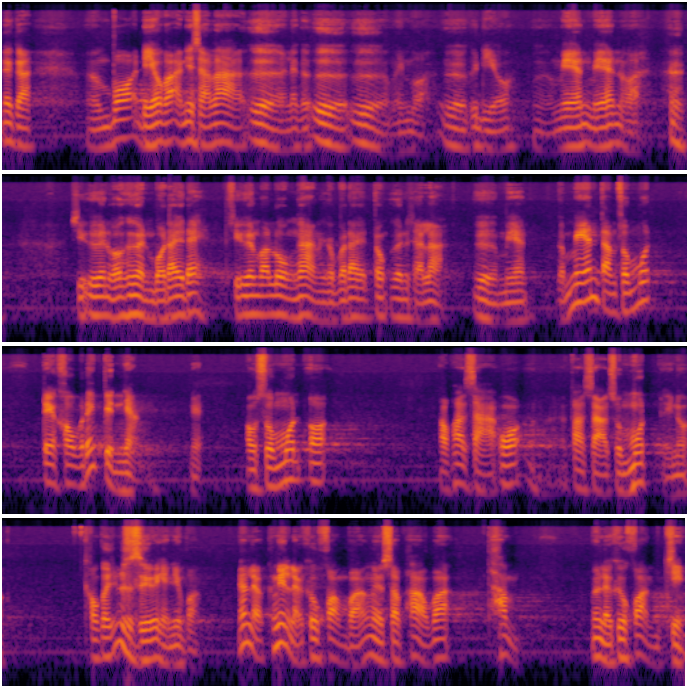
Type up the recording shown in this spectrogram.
แล้วก็ บ่เดี๋ยวว่าอันนี้ศาลาเออ แล้วก็เออเออแม่นบ่เออคือเดี๋ยวเออแม่นแม่นว่ะสิเอื้อนว่าเฮือนบ่ได้ได้สิเอื้อนว่าโรงงานก็บ่ได้ต้องเอื้อนศาลาเออแม่นก็แม่นตามสมมุติ แต่เขาบ่ได้เป็นหยังเนี่ยเอาสมมุติเอาเอาภาษาเอาภาษาสมมุติไอ้เนาะเขาก็รู้สึกเห็นอยู่ป่ะนั่นแหละนี่แหละคือความหวังในสภาพว่าธรรมนั่นแหละคือความจริง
